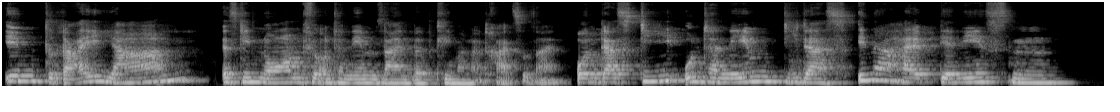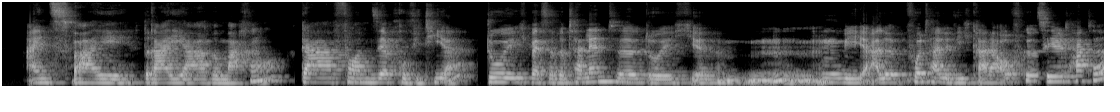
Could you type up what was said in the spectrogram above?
in drei Jahren es die Norm für Unternehmen sein wird, klimaneutral zu sein. Und dass die Unternehmen, die das innerhalb der nächsten ein, zwei, drei Jahre machen, davon sehr profitieren. Durch bessere Talente, durch ähm, irgendwie alle Vorteile, die ich gerade aufgezählt hatte.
